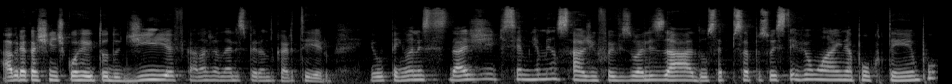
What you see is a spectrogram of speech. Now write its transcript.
abrir a caixinha de correio todo dia, ficar na janela esperando o carteiro. Eu tenho a necessidade de que se a minha mensagem foi visualizada ou se a pessoa esteve online há pouco tempo,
